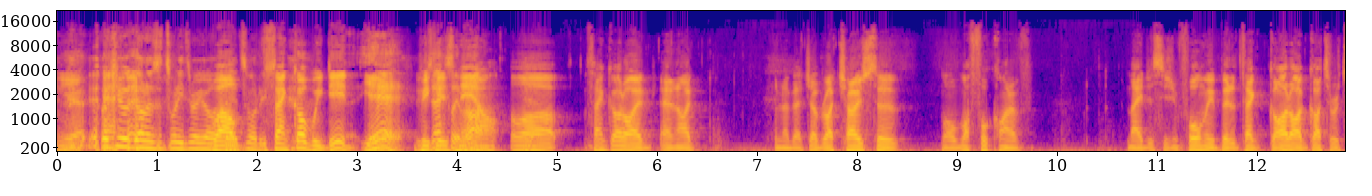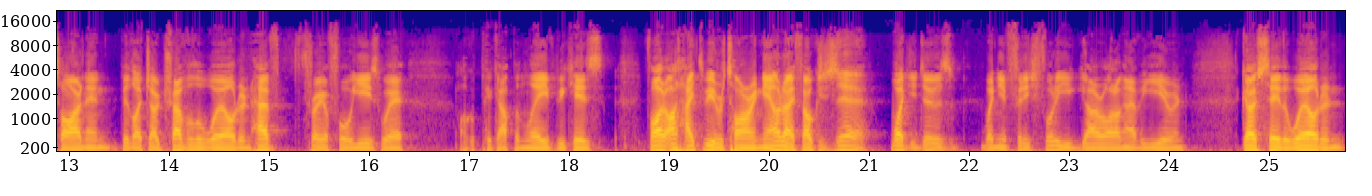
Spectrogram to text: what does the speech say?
Yeah. But you were gone as a 23 year old. Well, man, thank God we did. Yeah, because exactly now, right. uh, thank God I and I, I don't know about Joe, but I chose to. Well, my foot kind of made a decision for me, but thank God I got to retire and then, be like Joe, travel the world and have three or four years where I could pick up and leave. Because if I, I'd hate to be retiring nowadays, because Yeah. what you do is when you finish footy, you go, right, I'm going to have a year and go see the world, and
